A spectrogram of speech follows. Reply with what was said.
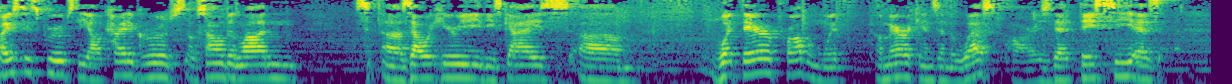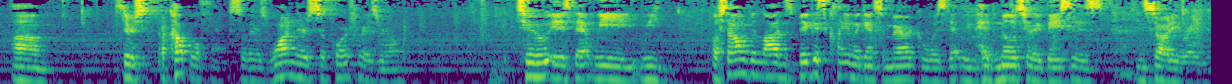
ISIS groups, the Al Qaeda groups, Osama bin Laden, uh, Zawahiri, these guys. Um, what their problem with Americans and the West are is that they see as um, there's a couple of things. So there's one, there's support for Israel. Two is that we we Osama bin Laden's biggest claim against America was that we had military bases in Saudi Arabia.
